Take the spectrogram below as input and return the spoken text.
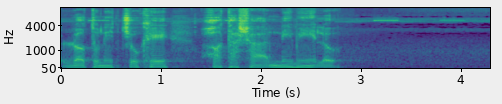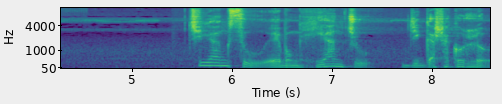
রতনের চোখে হতাশা নেমে এলো। চিয়াংসু এবং হিয়াংচু জিজ্ঞাসা করল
